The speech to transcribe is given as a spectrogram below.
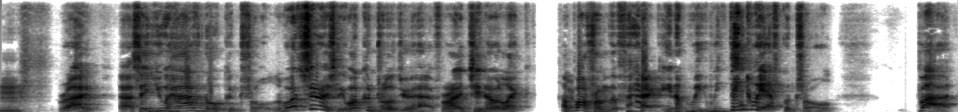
Hmm. Right? Uh, say you have no control. What seriously? What control do you have? Right? You know, like yeah. apart from the fact, you know, we, we think we have control, but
